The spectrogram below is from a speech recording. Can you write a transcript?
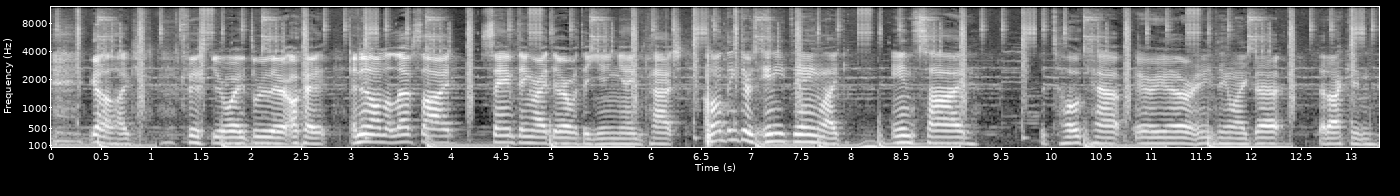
you gotta like fist your way through there. Okay and then on the left side same thing right there with the yin yang patch. I don't think there's anything like inside the toe cap area or anything like that that i can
